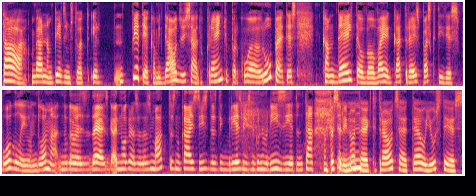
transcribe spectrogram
tā bērnam piedzimstot ir pietiekami daudz visādu krenķu, par ko rūpēties, kam dēļ tev vēl vajag katru reizi paskatīties spogulī un domāt, nu, ka es neaizgāju nokrāsot tos matus, nu, kā es izdos tik briesmīgs, nekur nevar iziet un tā. Un tas arī noteikti traucē tev justies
